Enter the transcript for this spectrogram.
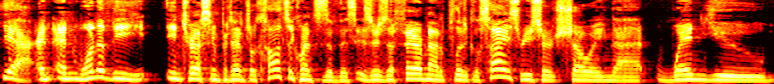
Yeah, and and one of the interesting potential consequences of this is there's a fair amount of political science research showing that when you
